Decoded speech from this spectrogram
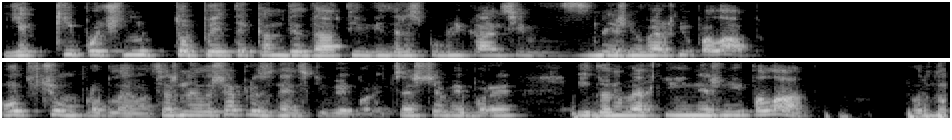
які почнуть топити кандидатів від республіканців в нижню верхню палату. От в чому проблема. Це ж не лише президентські вибори, це ще вибори і до верхньої і нижньої палати. Одно,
